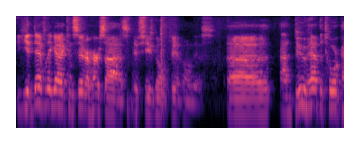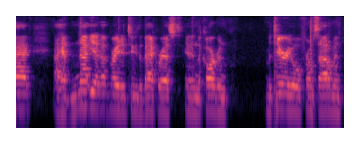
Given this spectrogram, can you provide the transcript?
you definitely got to consider her size if she's going to fit on this. Uh, I do have the tour pack. I have not yet upgraded to the backrest in the carbon material from Saddlemen.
